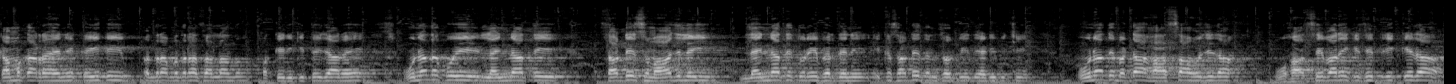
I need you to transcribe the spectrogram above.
ਕੰਮ ਕਰ ਰਹੇ ਨੇ ਕਈ ਕਈ 15 15 ਸਾਲਾਂ ਤੋਂ, ਪੱਕੇ ਨਹੀਂ ਕੀਤੇ ਜਾ ਰਹੇ। ਉਹਨਾਂ ਦਾ ਕੋਈ ਲਾਈਨਾਂ ਤੇ ਸਾਡੇ ਸਮਾਜ ਲਈ ਲਾਈਨਾਂ ਤੇ ਤੁਰੇ ਫਿਰਦੇ ਨੇ, ਇੱਕ 350 ਰੁਪਏ ਦਿਹਾੜੀ ਪਿੱਛੇ। ਉਹਨਾਂ ਤੇ ਵੱਡਾ ਹਾਦਸਾ ਹੋ ਜਾਏਗਾ ਉਹ ਹਾਦਸੇ ਬਾਰੇ ਕਿਸੇ ਤਰੀਕੇ ਦਾ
